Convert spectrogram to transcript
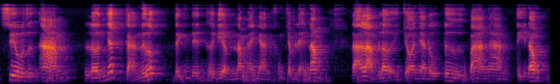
siêu dự án lớn nhất cả nước tính đến thời điểm năm 2005 đã làm lợi cho nhà đầu tư 3.000 tỷ đồng.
